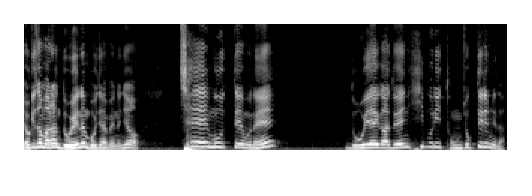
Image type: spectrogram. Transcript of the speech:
여기서 말한 노예는 뭐냐면요. 채무 때문에 노예가 된 히브리 동족들입니다.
